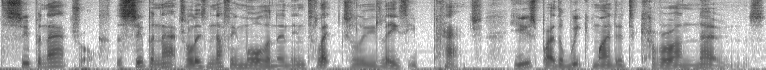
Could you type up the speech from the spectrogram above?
the supernatural. The supernatural is nothing more than an intellectually lazy patch used by the weak-minded to cover unknowns,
